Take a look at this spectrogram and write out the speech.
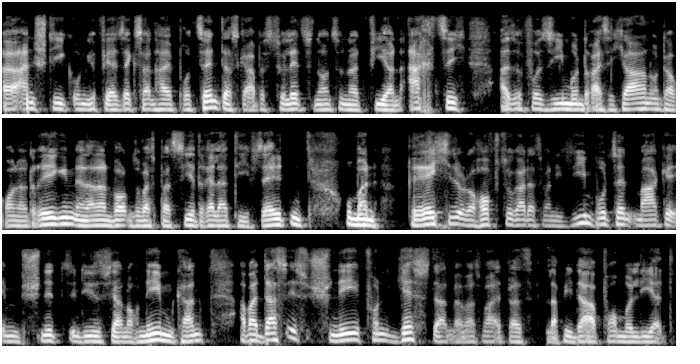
Äh, Anstieg ungefähr 6,5 Prozent. Das gab es zuletzt 1984, also vor 37 Jahren unter Ronald Reagan. In anderen Worten, sowas passiert relativ selten. Und man rechnet oder hofft sogar, dass man die 7%-Marke im Schnitt in dieses Jahr noch nehmen kann. Aber das ist Schnee von gestern, wenn man es mal etwas lapidar formuliert.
